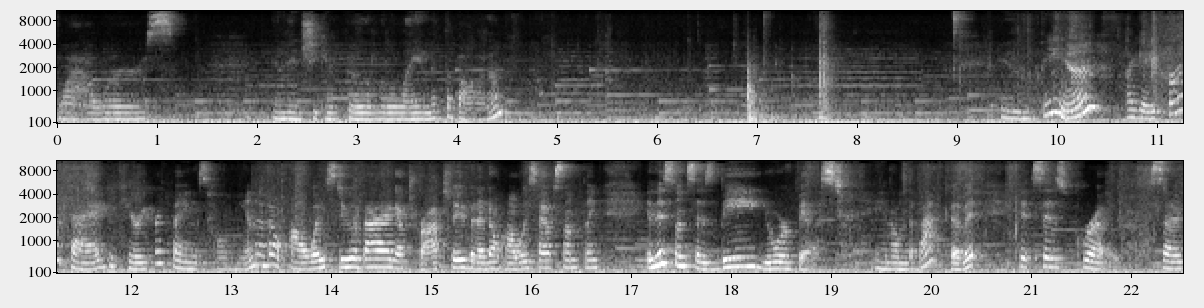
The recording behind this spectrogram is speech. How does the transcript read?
flowers and then she can fill a little lamb at the bottom and then I gave her a bag to carry her things home in. I don't always do a bag, I try to, but I don't always have something. And this one says, be your best. And on the back of it, it says grow. So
